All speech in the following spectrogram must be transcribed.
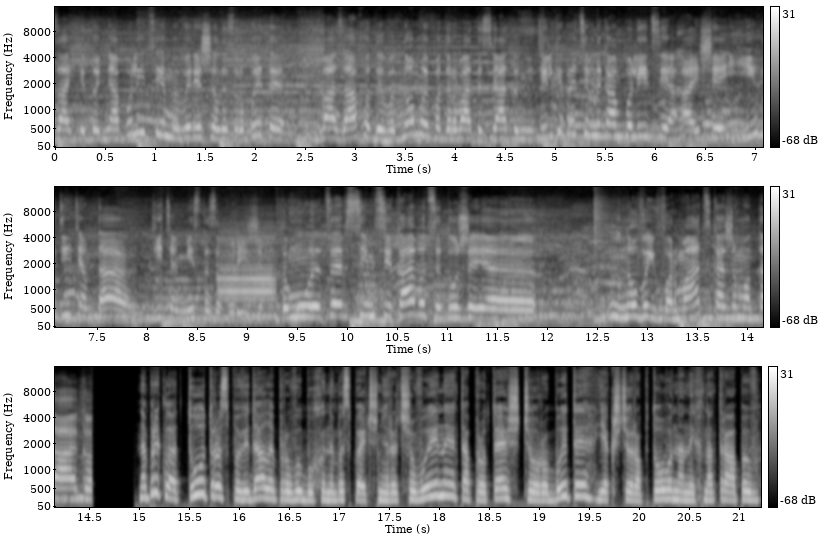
захід до Дня поліції. Ми вирішили зробити два заходи в одному і подарувати свято не тільки працівникам поліції, а й ще і їх дітям та дітям міста Запоріжжя. Тому це всім цікаво. Це дуже е, ну, новий формат, скажімо так. Наприклад, тут розповідали про вибухонебезпечні речовини та про те, що робити, якщо раптово на них натрапив.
